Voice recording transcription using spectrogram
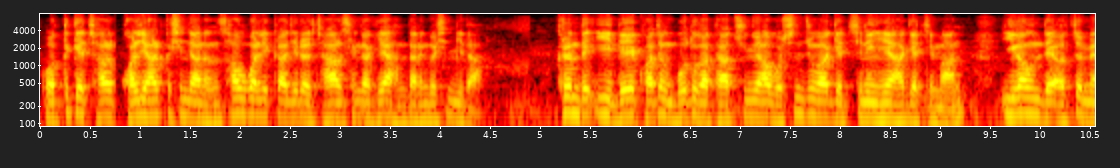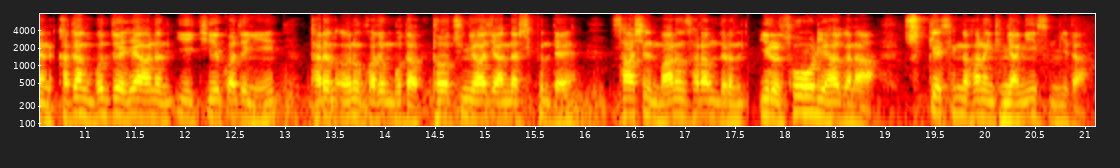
어떻게 잘 관리할 것이냐는 사후관리까지를 잘 생각해야 한다는 것입니다. 그런데 이 네 과정 모두가 다 중요하고 신중하게 진행해야 하겠지만 이 가운데 어쩌면 가장 먼저 해야 하는 이 기획 과정이 다른 어느 과정보다 더 중요하지 않나 싶은데 사실 많은 사람들은 이를 소홀히 하거나 쉽게 생각하는 경향이 있습니다.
